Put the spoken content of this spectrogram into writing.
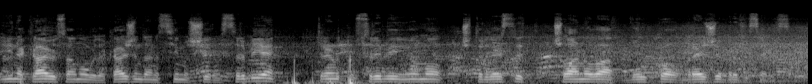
I na kraju samo mogu da kažem da nas ima širom Srbije. Trenutno u Srbiji imamo 40 članova Vulko mreže brzih servisa.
